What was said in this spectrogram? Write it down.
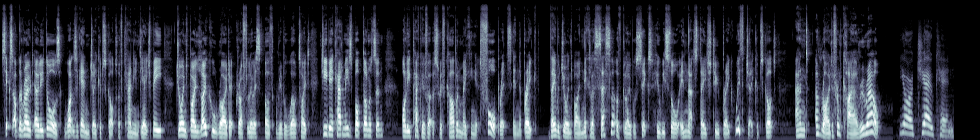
Six up the road early doors, once again Jacob Scott of Canyon DHB, joined by local rider Gruff Lewis of Ribble Weldtite, GB Academy's Bob Donaldson, Ollie Peckover of Swift Carbon, making it four Brits in the break. They were joined by Nicholas Sessler of Global Six, who we saw in that stage two break with Jacob Scott, and a rider from Caja Rural. You're joking.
